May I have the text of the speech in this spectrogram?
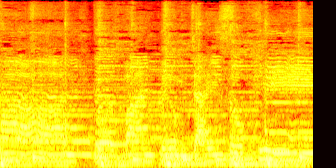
ทาน เบิกบานปลื้มใจสุขี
